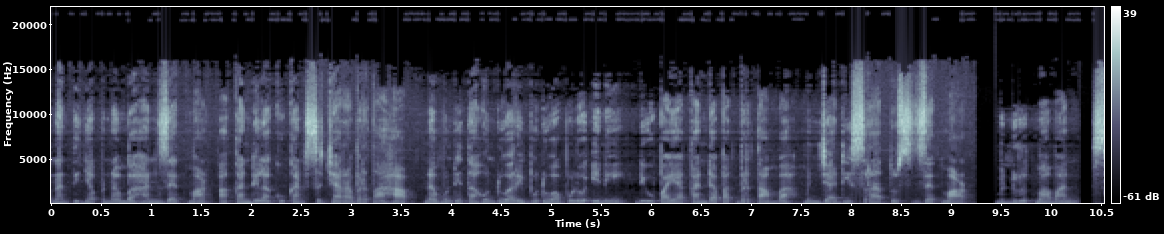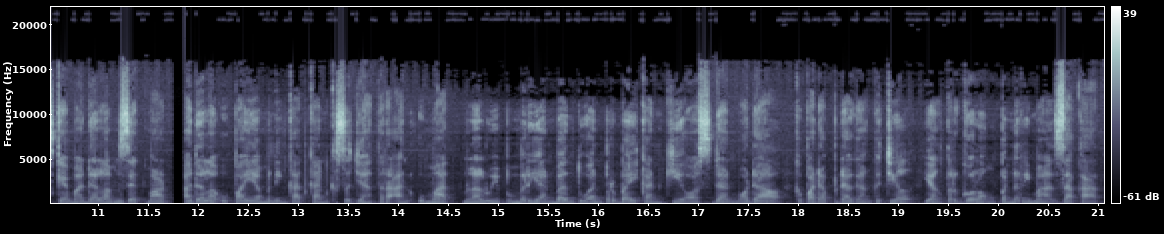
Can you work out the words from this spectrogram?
Nantinya penambahan Z-Mart akan dilakukan secara bertahap. Namun di tahun 2020 ini diupayakan dapat bertambah menjadi 100 Z-Mart. Menurut Maman, skema dalam Zmart adalah upaya meningkatkan kesejahteraan umat melalui pemberian bantuan perbaikan kios dan modal kepada pedagang kecil yang tergolong penerima zakat.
